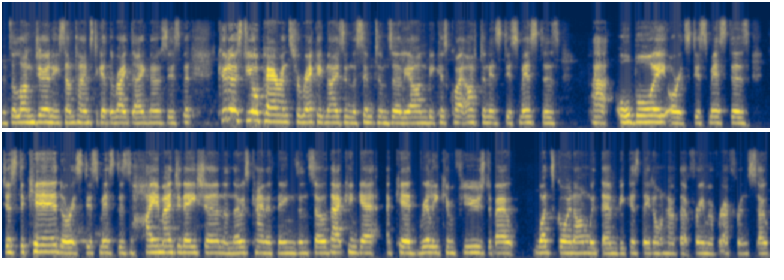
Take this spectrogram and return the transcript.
It's a long journey sometimes to get the right diagnosis, but kudos to your parents for recognizing the symptoms early on because quite often it's dismissed as uh, all boy or it's dismissed as just a kid or it's dismissed as high imagination and those kind of things. And so that can get a kid really confused about what's going on with them because they don't have that frame of reference. So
